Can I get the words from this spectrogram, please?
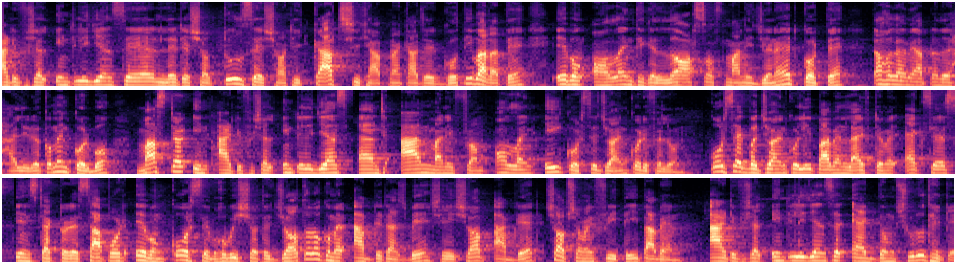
আর্টিফিশিয়াল ইন্টেলিজেন্সের লেটেস্ট সব টুলসের সঠিক কাজ শিখে আপনার কাজের গতি বাড়াতে এবং অনলাইন থেকে লস অফ মানি জেনারেট করতে তাহলে আমি আপনাদের হাইলি রেকমেন্ড করব master in artificial intelligence and earn money from online এই কোর্সে জয়েন করে ফেলুন। কোর্সে একবার জয়েন করলেই পাবেন লাইফ টাইমের অ্যাক্সেস ইনস্ট্রাক্টরের সাপোর্ট এবং কোর্সে ভবিষ্যতে যত রকমের আপডেট আসবে, সেই সব আপডেট সবসময় ফ্রিতেই পাবেন। আর্টিফিশিয়াল ইন্টেলিজেন্সের একদম শুরু থেকে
